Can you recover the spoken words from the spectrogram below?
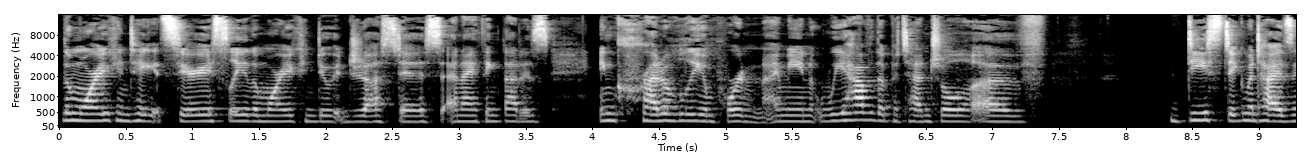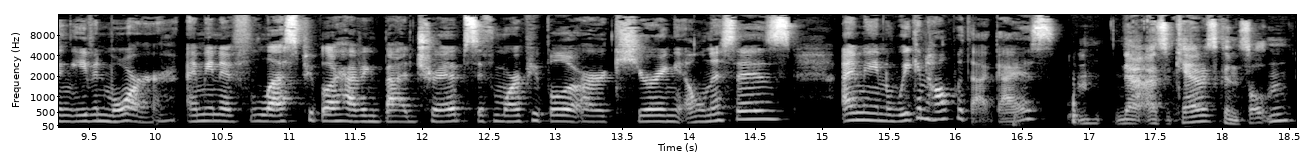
the more you can take it seriously the more you can do it justice. And i think that is incredibly important. I mean we have the potential of destigmatizing even more. I mean if less people are having bad trips if more people are curing illnesses i mean we can help with that guys. Mm-hmm. Now, as a cannabis consultant,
